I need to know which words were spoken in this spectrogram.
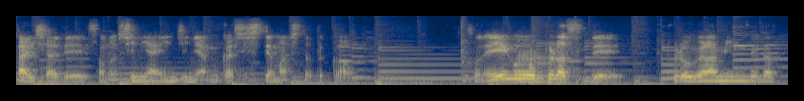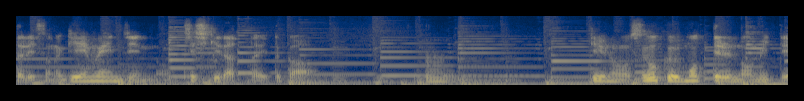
会社でそのシニアエンジニア昔してましたとか、その英語プラスでプログラミングだったり、そのゲームエンジンの知識だったりとか、うん、っていうのをすごく持ってるのを見て、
